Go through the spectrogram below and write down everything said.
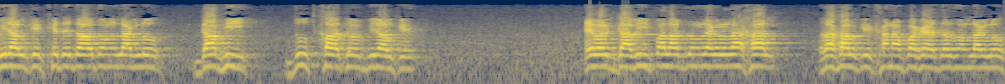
বিড়ালকে খেতে দেওয়ার জন্য লাগল গাভী। দুধ খাওয়াতে হবে বিড়ালকে। এবার গাভী পালার জন্য লাগল রাখাল। রাখালকে খানা পাকায় দেওয়ার জন্য লাগল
